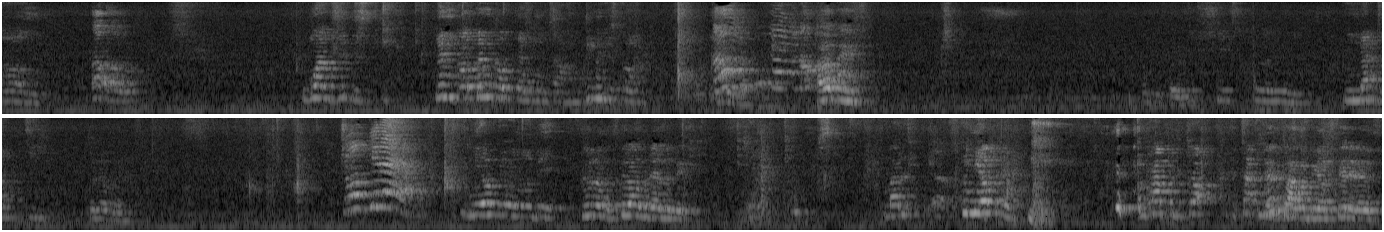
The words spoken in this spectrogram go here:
Um, Uh-oh. you want to sit this? Let me go. Let me go up there one. Give me this phone. No, no, no. Up these. Six, seven, Do not drop the T. Put it over there. Out. Give me over a little bit. Scoot, up, scoot over there a little bit. My, uh, scoot me over there. I'm top of the top. The top This is why I'm gonna be upset at us.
